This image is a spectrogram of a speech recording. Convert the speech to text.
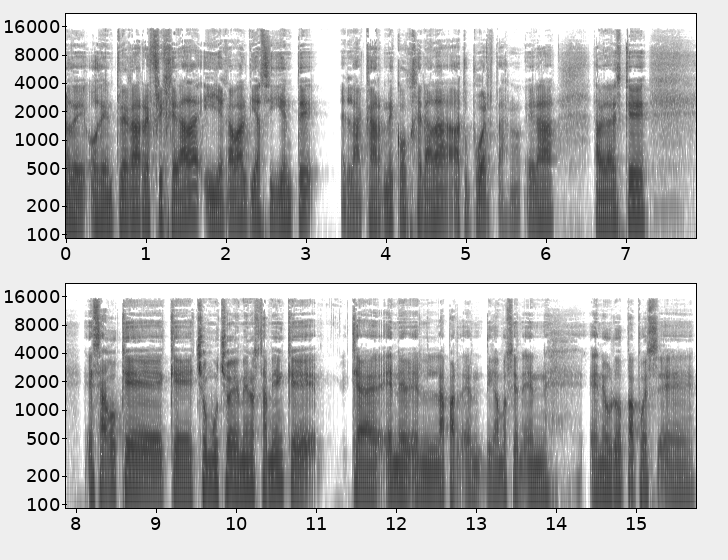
o de, o de entrega refrigerada y llegaba al día siguiente la carne congelada a tu puerta, ¿no? Era, la verdad es que es algo que, que he hecho mucho de menos también que, que en, en la parte, digamos, en, en, en Europa, pues eh,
